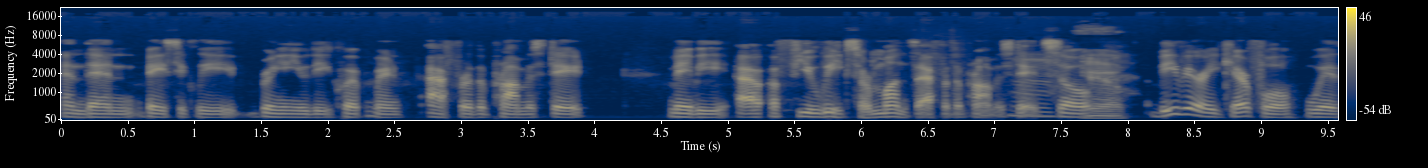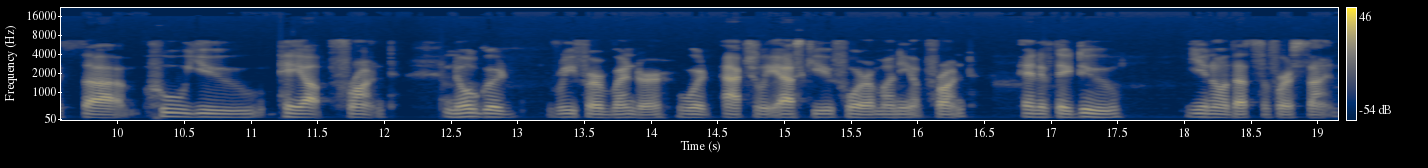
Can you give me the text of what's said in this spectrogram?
and then basically bringing you the equipment after the promised date maybe a, a few weeks or months after the promised date mm. so yeah. be very careful with uh, who you pay up front no good refurb vendor would actually ask you for a money up front and if they do you know that's the first sign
